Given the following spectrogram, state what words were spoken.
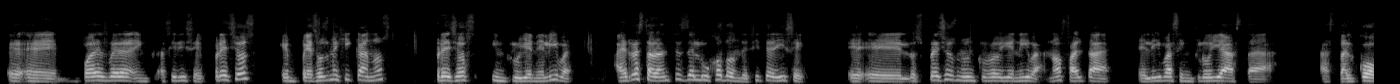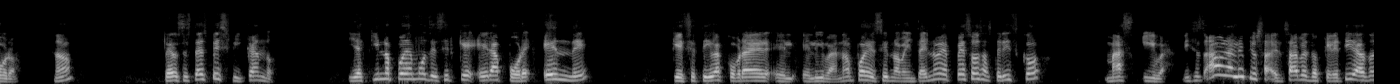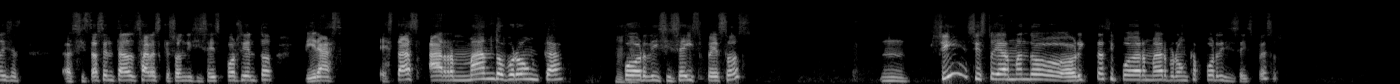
eh, eh, puedes ver, así dice, precios en pesos mexicanos, precios incluyen el IVA. Hay restaurantes de lujo donde sí te dice, los precios no incluyen IVA, ¿no? Falta, el IVA se incluye hasta, hasta el cobro, ¿no? Pero se está especificando. Y aquí no podemos decir que era por ende que se te iba a cobrar el, IVA, ¿no? Puedes decir 99 pesos asterisco más IVA. Dices, ah, órale, pues, sabes lo que le tiras, ¿no? Dices, ah, si estás sentado, sabes que son 16%, dirás, ¿estás armando bronca por 16 pesos? Mm, sí, sí estoy armando, ahorita sí puedo armar bronca por 16 pesos.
